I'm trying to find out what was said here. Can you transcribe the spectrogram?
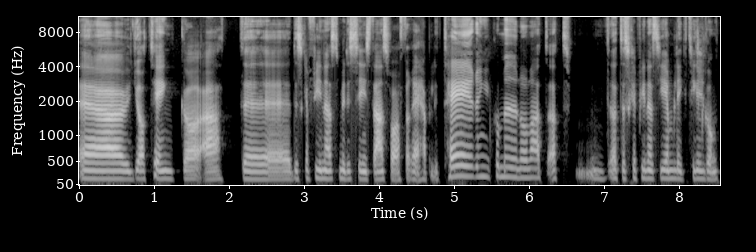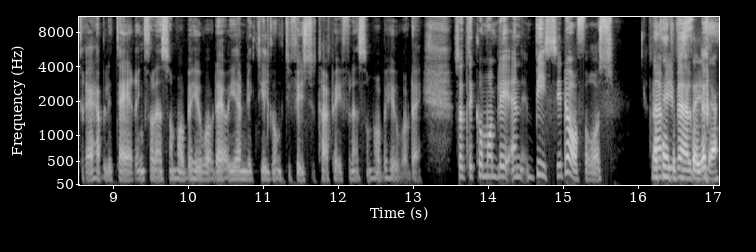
Mm. Jag tänker att eh, det ska finnas medicinskt ansvar för rehabilitering i kommunerna, att, att, att det ska finnas jämlik tillgång till rehabilitering för den som har behov av det och jämlik tillgång till fysioterapi för den som har behov av det. Så att det kommer att bli en busy dag för oss. När vi väl säga det.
